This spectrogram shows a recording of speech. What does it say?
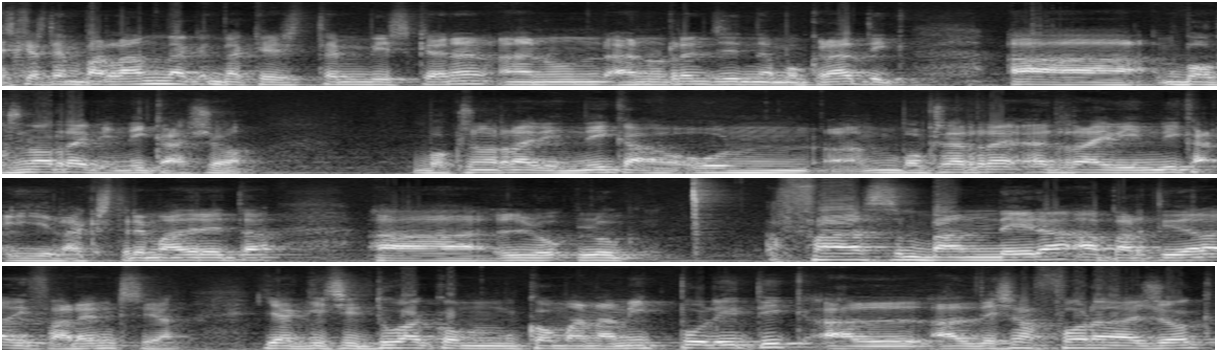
és que estem parlant de, de que estem visquent en un, en un règim democràtic. Eh, Vox no reivindica això. Vox no reivindica, un, Vox re, reivindica i l'extrema dreta eh, lo, lo, fas bandera a partir de la diferència. I a qui situa com, com a enemic polític el, el deixa fora de joc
